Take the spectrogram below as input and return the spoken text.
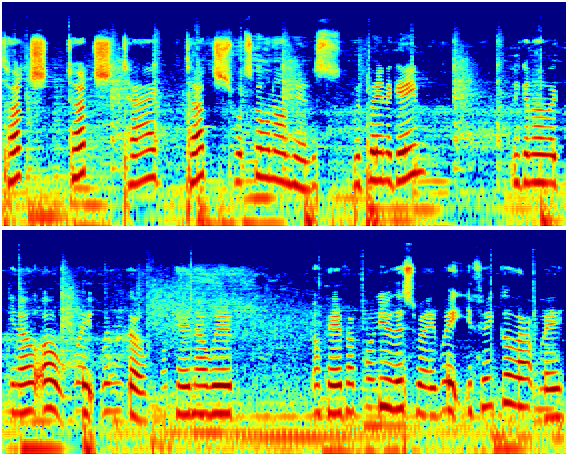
touch, touch, tag, touch, what's going on here? This, we're playing a game? We're gonna, like, you know, oh, wait, where we go? Okay, now we're, okay, if I pull you this way, wait, if you go that way,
